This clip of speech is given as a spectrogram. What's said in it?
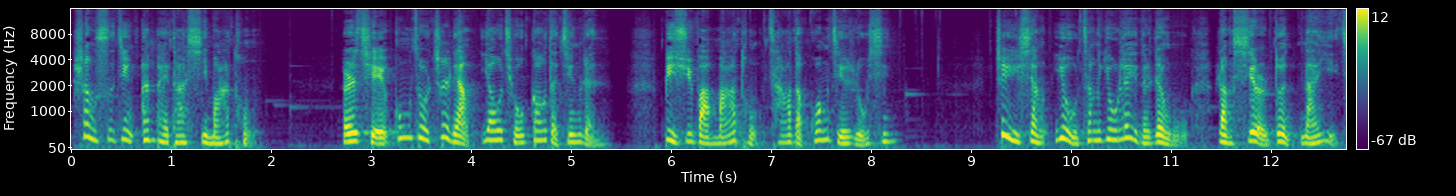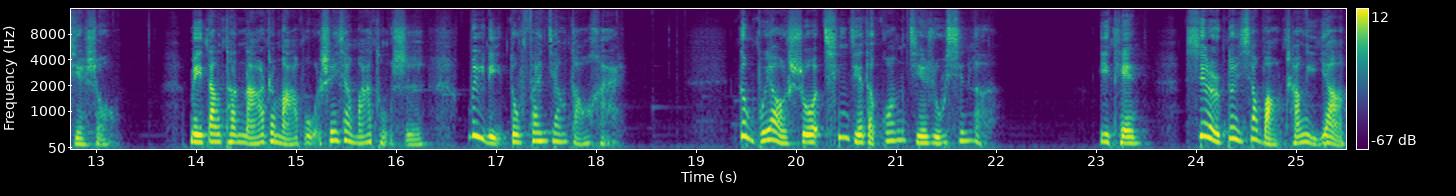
上司竟安排他洗马桶。而且工作质量要求高的惊人，必须把马桶擦得光洁如新。这一项又脏又累的任务让希尔顿难以接受。每当他拿着抹布伸向马桶时，胃里都翻江倒海，更不要说清洁的光洁如新了。一天，希尔顿像往常一样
